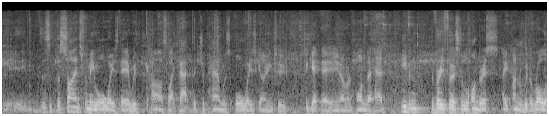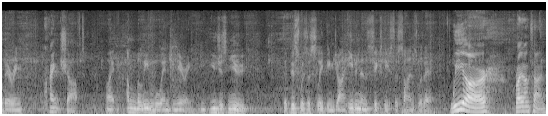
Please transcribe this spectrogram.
the, the signs for me were always there with cars like that, that Japan was always going to, to get there. You know, and Honda had even the very first little Honda S800 with a roller bearing crankshaft, like unbelievable engineering. You, you just knew that this was a sleeping giant. Even in the 60s, the signs were there. We are right on time,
